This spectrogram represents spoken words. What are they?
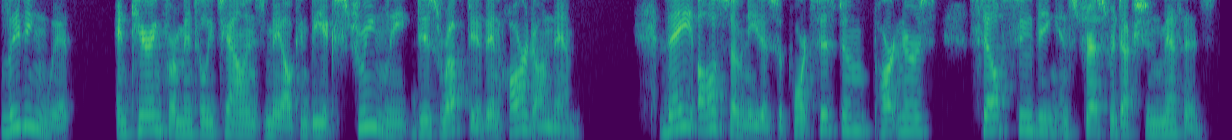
living with and caring for a mentally challenged male can be extremely disruptive and hard on them. They also need a support system, partners, self soothing, and stress reduction methods.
